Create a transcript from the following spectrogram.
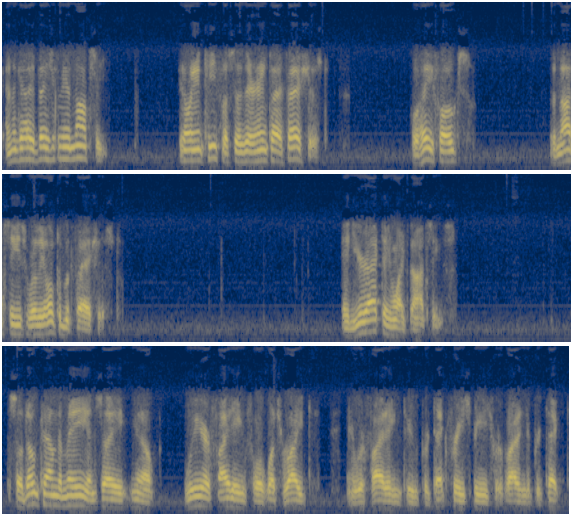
And the guy is basically a Nazi. You know, Antifa says they're anti-fascist. Well, hey, folks, the Nazis were the ultimate fascist. And you're acting like Nazis. So don't come to me and say, you know, we are fighting for what's right and we're fighting to protect free speech. We're fighting to protect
